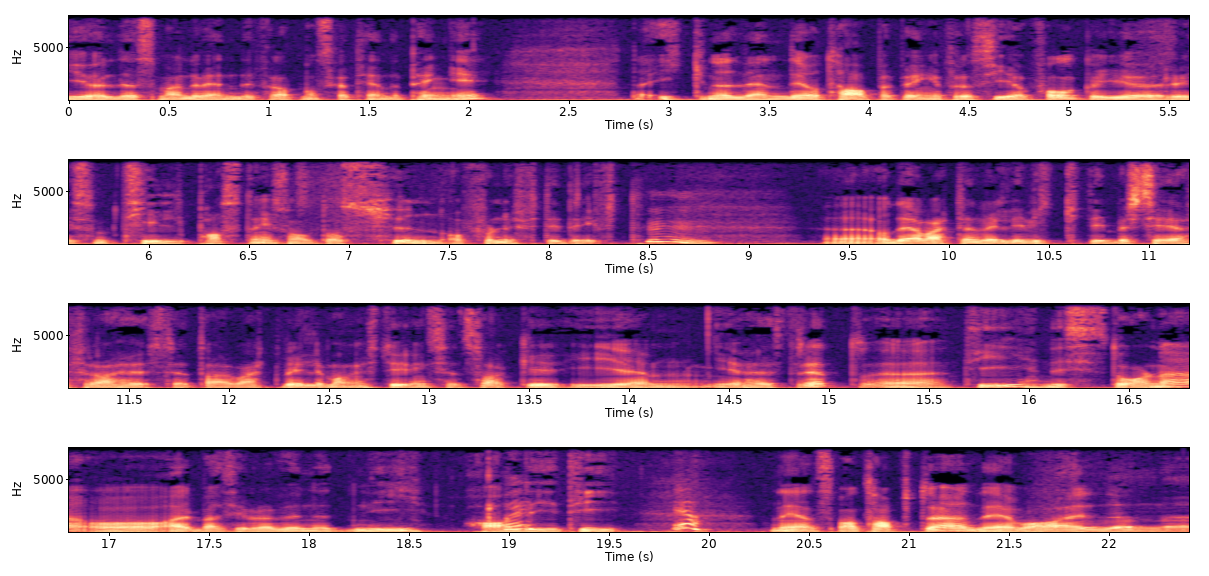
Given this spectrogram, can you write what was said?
gjøre det som er nødvendig for at man skal tjene penger. Det er ikke nødvendig å tape penger for å si opp folk, og gjøre liksom tilpasning sånn at du har sunn og fornuftig drift. Mm. Uh, og Det har vært en veldig viktig beskjed fra Høyesterett. Det har vært veldig mange styringsrettssaker i, um, i Høyesterett, uh, ti de siste årene, og arbeidsgiver har vunnet ni av Oi. de ti. Ja. Den eneste som har tapte, det var denne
